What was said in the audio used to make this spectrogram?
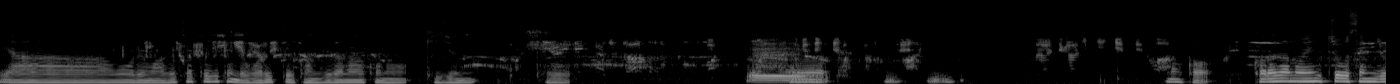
いやー、もうでも上げちゃった時点で終わりっていう感じだな、この基準。今う日。こーん。なんか、体の延長線上、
